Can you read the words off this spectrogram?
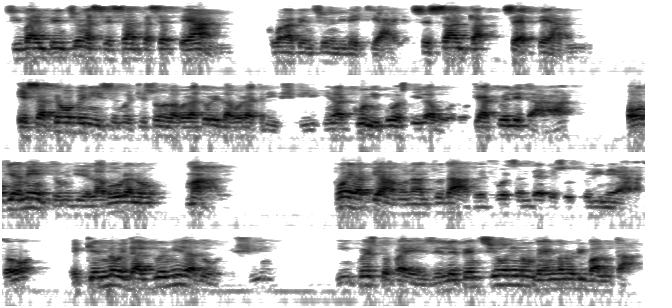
Si va in pensione a 67 anni con la pensione di vecchiaia, 67 anni. E sappiamo benissimo che ci sono lavoratori e lavoratrici in alcuni posti di lavoro che a quell'età ovviamente come dire, lavorano male. Poi abbiamo un altro dato che forse andrebbe sottolineato, è che noi dal 2012 in questo paese le pensioni non vengono rivalutate.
